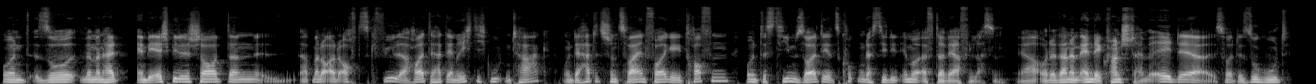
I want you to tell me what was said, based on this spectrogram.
Und so, wenn man halt NBA-Spiele schaut, dann hat man halt auch das Gefühl, heute hat er einen richtig guten Tag und er hat jetzt schon zwei in Folge getroffen und das Team sollte jetzt gucken, dass die den immer öfter werfen lassen. Ja, oder dann am Ende Crunch-Time, ey, der ist heute so gut,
